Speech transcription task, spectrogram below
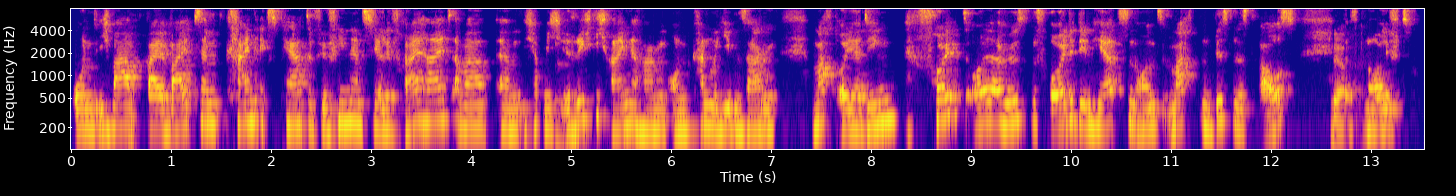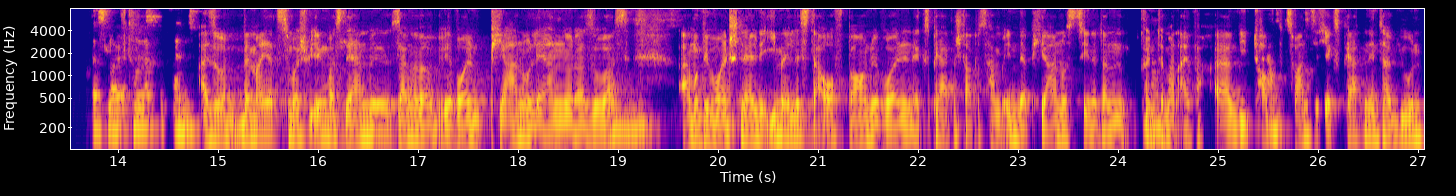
Und ich war bei weitem kein Experte für finanzielle Freiheit, aber ähm, ich habe mich richtig reingehangen und kann nur jedem sagen, macht euer Ding, folgt eurer höchsten Freude, dem Herzen und macht ein Business draus. Ja. Das läuft. Das läuft 100 Prozent. Also, wenn man jetzt zum Beispiel irgendwas lernen will, sagen wir mal, wir wollen Piano lernen oder sowas, mhm. Ähm, und wir wollen schnell eine E-Mail-Liste aufbauen, wir wollen einen Expertenstatus haben in der Pianoszene, dann könnte ja. man einfach ähm, die Top ja. 20 Experten interviewen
